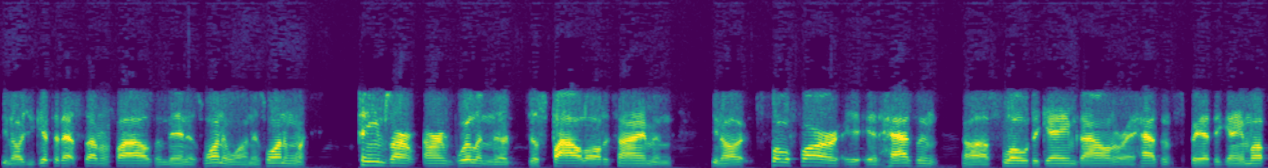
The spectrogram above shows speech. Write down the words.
you know you get to that seven fouls and then it's one and one. It's one and one. Teams aren't aren't willing to just foul all the time, and you know so far it, it hasn't uh, slowed the game down or it hasn't sped the game up.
